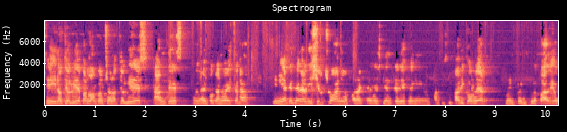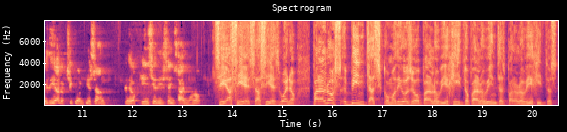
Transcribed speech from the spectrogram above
Sí, no te olvides, perdón, Cocho, no te olvides, antes, en la época nuestra, tenías que tener 18 años para que recién te dejen participar y correr con el de los padres. Hoy día los chicos empiezan desde los 15, 16 años, ¿no? Sí, así es, así es. Bueno, para los vintage, como digo yo, para los viejitos, para los vintage, para los viejitos,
